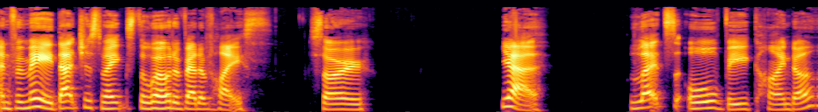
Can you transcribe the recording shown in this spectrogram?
And for me, that just makes the world a better place. So, yeah, let's all be kinder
